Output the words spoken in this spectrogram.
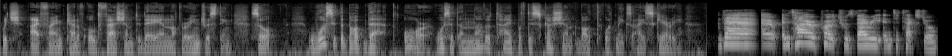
which I find kind of old fashioned today and not very interesting. So, was it about that, or was it another type of discussion about what makes eyes scary? Their entire approach was very intertextual.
